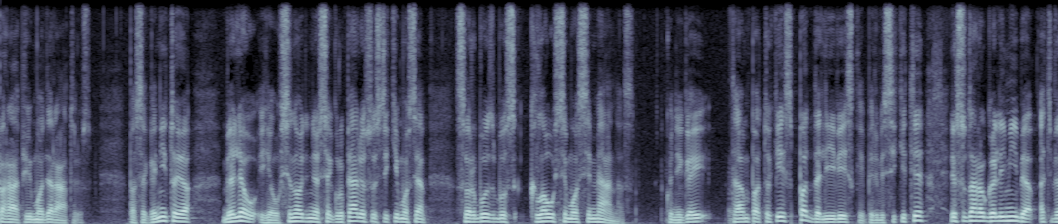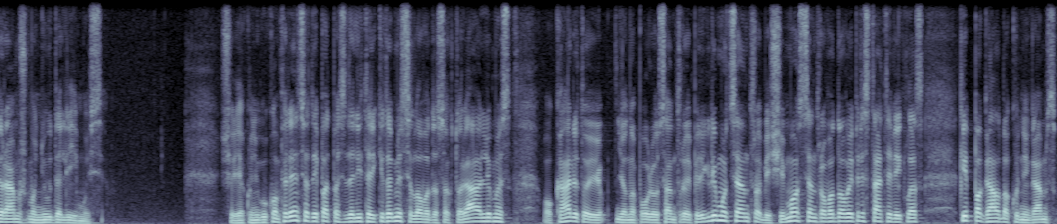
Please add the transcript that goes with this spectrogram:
parapijų moderatorius. Pasaganytojo, vėliau jau sinodiniuose grupelių sustikimuose svarbus bus klausimosi menas. Kunigai tampa tokiais pat dalyviais kaip ir visi kiti ir sudaro galimybę atviram žmonių dalymuisi. Šioje kunigų konferencijoje taip pat pasidalyta ir kitomis silovados aktualijomis, o Karitoje Jono Pauliaus antrojo piligrimų centro bei šeimos centro vadovai pristatė veiklas kaip pagalba kunigams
